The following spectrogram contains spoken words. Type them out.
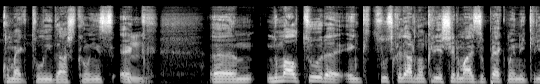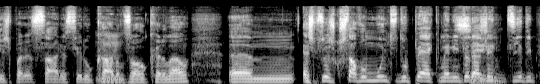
como é que tu lidaste com isso é Hum. que hum, numa altura em que tu se calhar não querias ser mais o Pac-Man e querias passar a ser o Carlos Hum. ou o Carlão, hum, as pessoas gostavam muito do Pac-Man e toda a Sim. gente dizia tipo,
